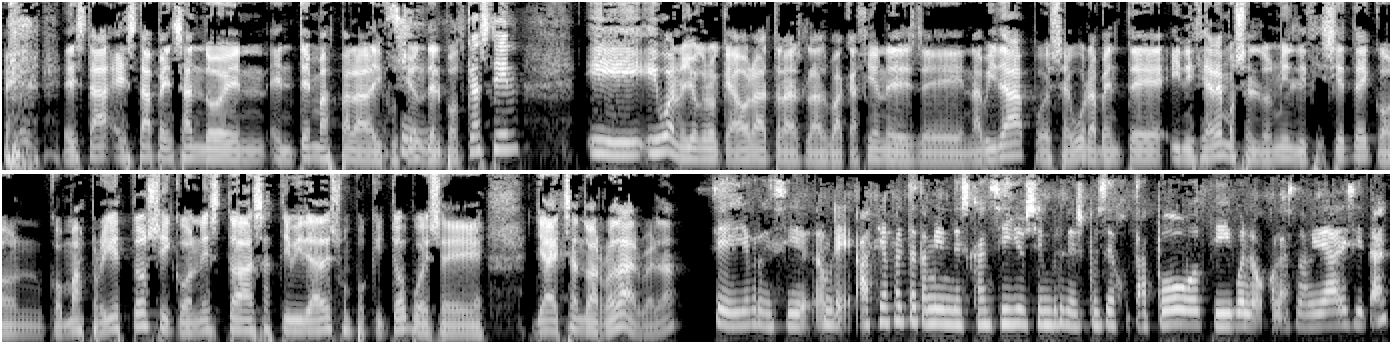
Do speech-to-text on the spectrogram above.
está, está pensando en, en temas para la difusión del podcasting y, y, bueno, yo creo que ahora tras las vacaciones de Navidad pues seguramente iniciaremos el 2017 con, con más proyectos y con estas actividades un poquito pues eh, ya echando a rodar, ¿verdad? Sí, yo creo que sí. Hombre, hacía falta también descansillo siempre después de JPOZ y bueno, con las navidades y tal.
